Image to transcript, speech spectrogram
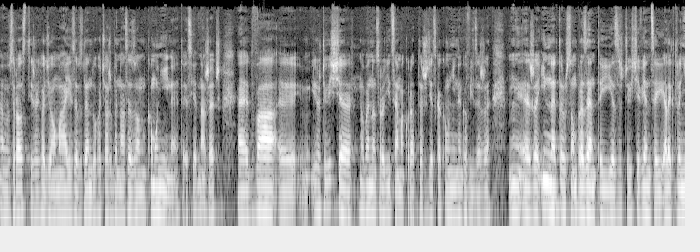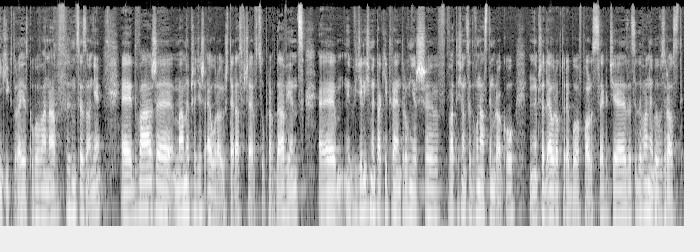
e, wzrost, jeżeli chodzi o maj, ze względu chociażby na sezon komunijny. To jest jedna rzecz. E, Dwa, y, rzeczywiście, no będąc rodzicem akurat też dziecka komunijnego, widzę, że, że inne to już są prezenty i jest rzeczywiście więcej elektroniki, która jest kupowana w tym sezonie. E, Dwa, że mamy przecież euro już teraz w czerwcu, prawda? Więc e, widzieliśmy taki trend również w 2012 roku przed euro, które było w Polsce, gdzie zdecydowany był wzrost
